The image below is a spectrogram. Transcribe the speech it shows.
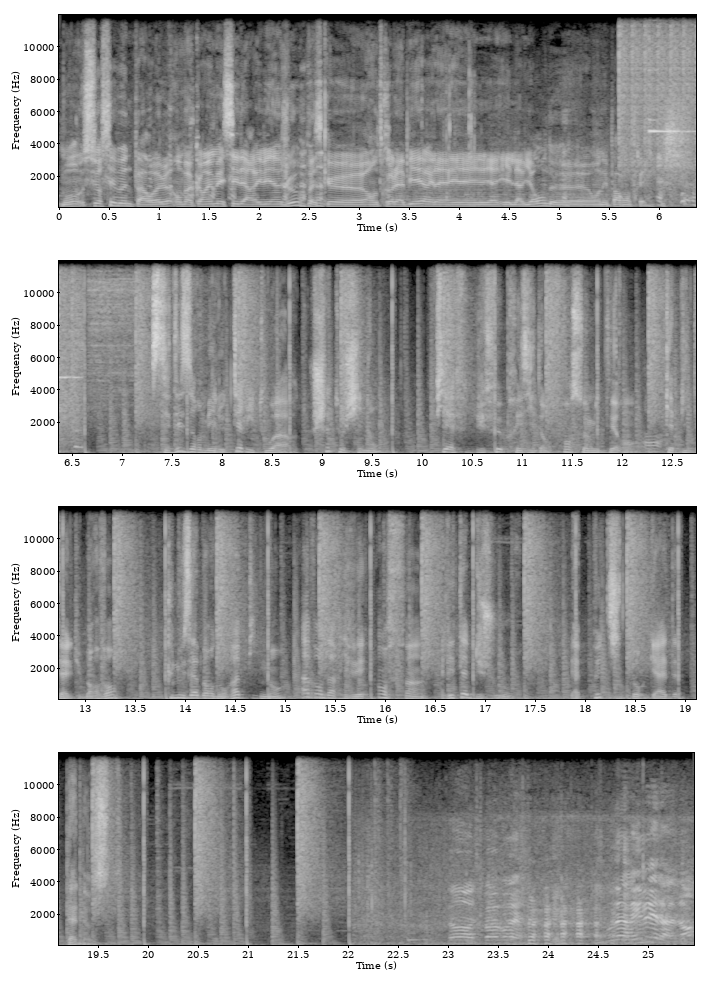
Bon, sur ces bonnes paroles, on va quand même essayer d'arriver un jour parce que entre la bière et la, et la- et la viande, euh, on n'est pas rentré. C'est désormais le territoire de Château-Chinon, fief du feu président François Mitterrand, capitale du Morvan, que nous abordons rapidement avant d'arriver enfin à l'étape du jour, la petite bourgade d'Anost. Non, c'est pas vrai. On est arrivé là, non?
